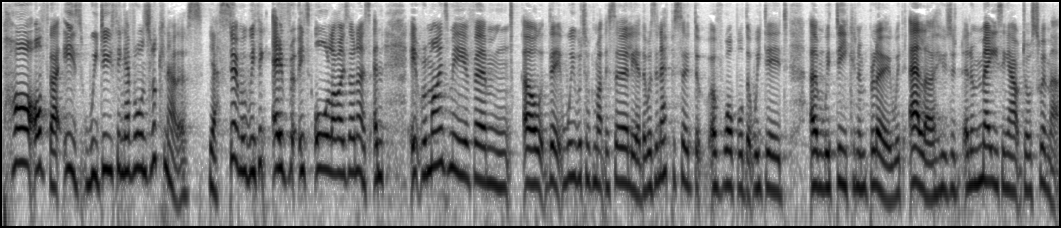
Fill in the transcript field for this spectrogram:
part of that is we do think everyone's looking at us. Yes. Don't we? We think every, it's all eyes on us. And it reminds me of, um, oh, the, we were talking about this earlier. There was an episode that, of Wobble that we did um, with Deacon and Blue with Ella, who's a, an amazing outdoor swimmer.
